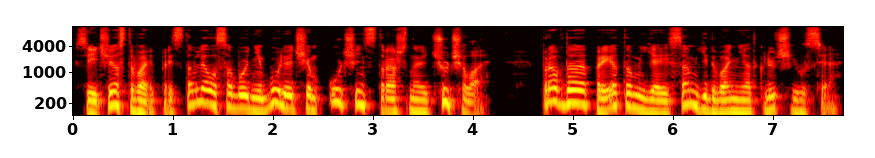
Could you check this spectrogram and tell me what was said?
Сейчас тварь представляла собой не более чем очень страшное чучело. Правда, при этом я и сам едва не отключился.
